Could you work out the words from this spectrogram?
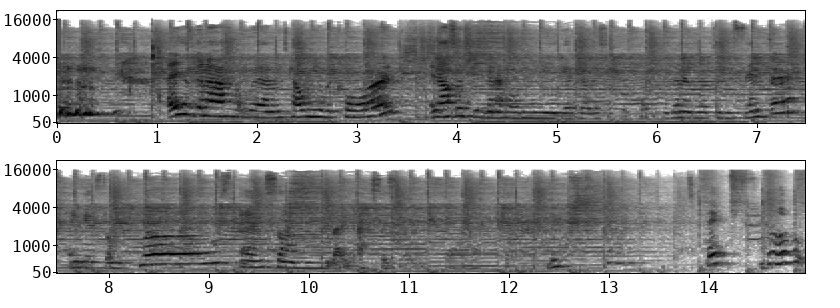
Alexia's gonna um, help me record, and also she's gonna help me get the rest of the stuff. We're gonna go to the center and get some clothes and some like accessories. So, Let's go.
